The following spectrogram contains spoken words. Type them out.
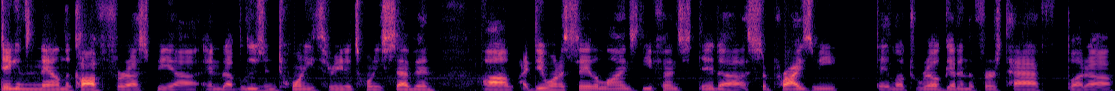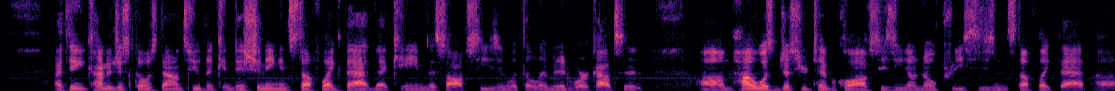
digging the nail in the coffin for us. We uh, ended up losing 23 to 27. Um, I do want to say the Lions defense did uh, surprise me. They looked real good in the first half, but uh, I think it kind of just goes down to the conditioning and stuff like that that came this offseason with the limited workouts and um, how it wasn't just your typical offseason, you know, no preseason stuff like that. Uh,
